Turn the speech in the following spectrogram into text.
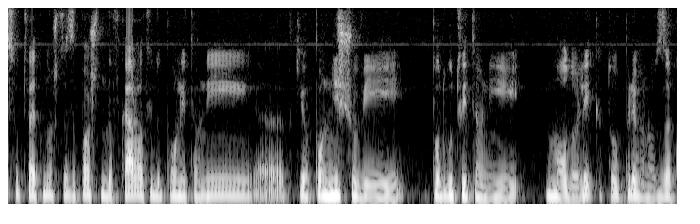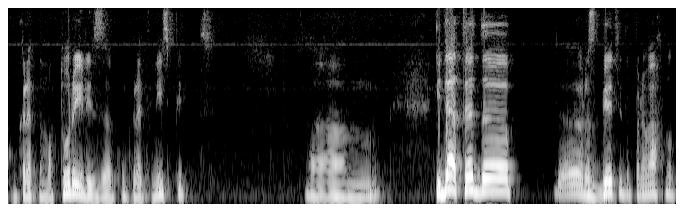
съответно ще започнат да вкарват и допълнителни а, такива по-нишови подготвителни модули, като примерно за конкретна матура или за конкретен изпит. А, идеята е да разбият и да премахнат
